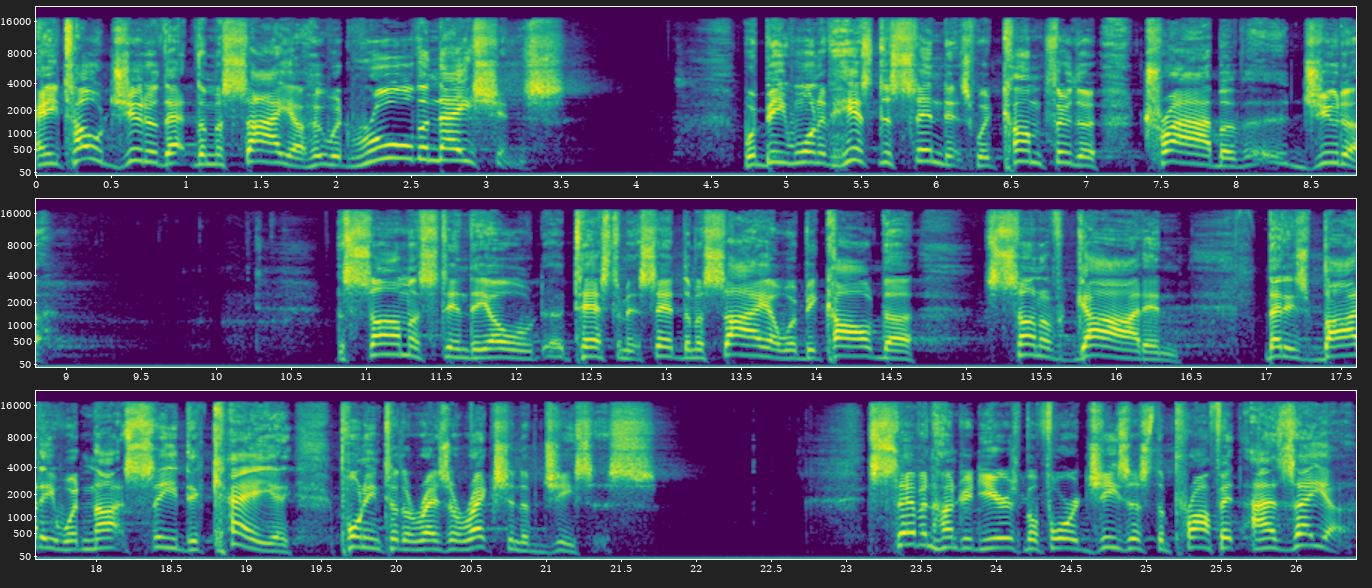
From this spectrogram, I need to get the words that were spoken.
And he told Judah that the Messiah who would rule the nations would be one of his descendants, would come through the tribe of Judah. The psalmist in the Old Testament said the Messiah would be called the Son of God and that his body would not see decay, eh, pointing to the resurrection of Jesus. 700 years before Jesus, the prophet Isaiah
